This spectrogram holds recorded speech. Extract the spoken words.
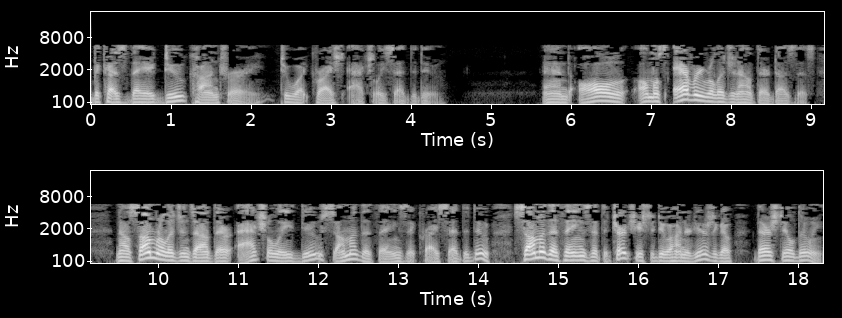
because they do contrary to what Christ actually said to do. And all, almost every religion out there does this. Now, some religions out there actually do some of the things that Christ said to do. Some of the things that the church used to do a hundred years ago, they're still doing.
